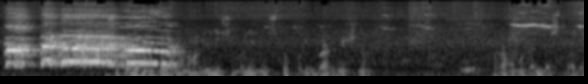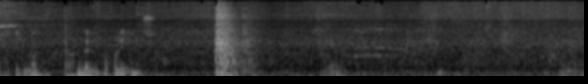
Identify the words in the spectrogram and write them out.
Kasi kailangan talaga malinis na malinis ito pag i-varnish na para maganda talaga sa tingnan parang ganito kalinis. Ayan. Ayan.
